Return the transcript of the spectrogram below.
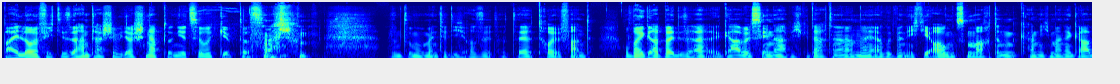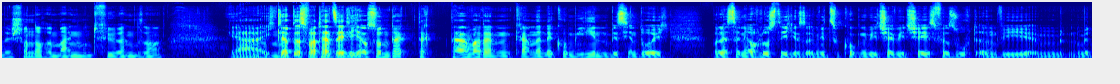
beiläufig diese Handtasche wieder schnappt und ihr zurückgibt. Das war schon, sind so Momente, die ich auch sehr, sehr toll fand. Wobei gerade bei dieser Gabelszene habe ich gedacht, ja, naja gut, wenn ich die Augen zumache, dann kann ich meine Gabel schon noch in meinen Mund führen. So. Ja, ich Ähm. glaube, das war tatsächlich auch so ein, da, da, da war dann, kam dann der Comedian ein bisschen durch, weil das dann ja auch lustig ist, irgendwie zu gucken, wie Chevy Chase versucht, irgendwie mit, mit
